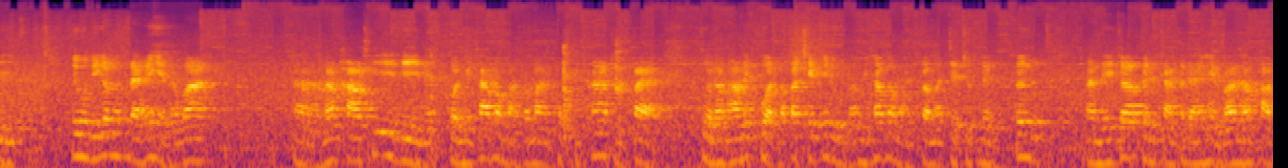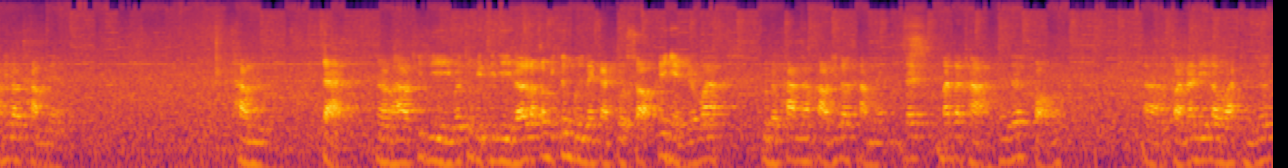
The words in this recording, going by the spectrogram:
ดีซึ่งวันนี้ก็แสดงให้เห็นแล้วว่าอ่าน้ำมะพร้าวที่ดีเนี่ยควรมีค่าความหวานประมาณ 6.5ถึง8ส่วนน้ำมะพร้าวในขวดเราก็เช็คให้ดูแล้วมีค่าความหวานประมาณ 7.1 ซึ่ง อันนี้ก็เป็นการแสดงให้เห็นว่าน้ำพร้าวที่เราทำเนี่ยทำจากน้ำพร้าวที่ดีวัตถุดิบที่ดีแล้วเราก็มีเครื่องมือในการตรวจสอบให้เห็นด้วยว่าคุณภาพน้ำพร้าวที่เราทำเนี่ยได้มาตรฐานในเรื่องของก่อนหน้านี้เราวัดถึงเรื่อง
